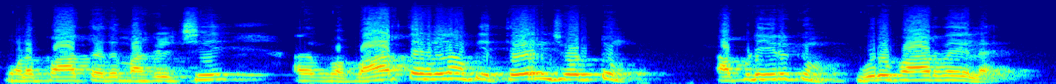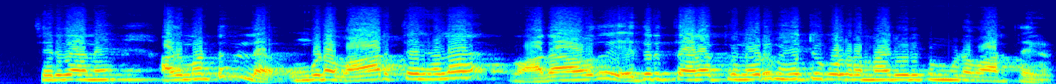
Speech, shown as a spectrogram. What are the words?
உங்களை பார்த்தது மகிழ்ச்சி. அது வார்த்தைகள்லாம் அப்படியே தேஞ்சு ஒட்டும் அப்படி இருக்கும் குரு பார்வையில. சரிதானே? அது மட்டும் இல்ல உங்களோட வார்த்தைகளை அதாவது எதிர்த்தரப்பினரும் ஏற்றுக்கொள்ற மாதிரி இருக்கும் உங்களோட வார்த்தைகள்.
